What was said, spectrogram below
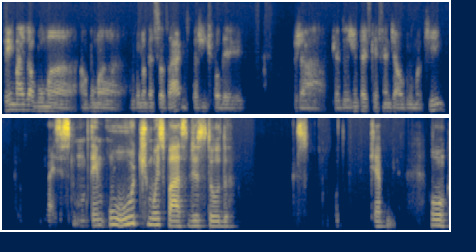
Tem mais alguma alguma alguma dessas áreas para a gente poder já, quer dizer, a gente está esquecendo de alguma aqui? Mas tem o último espaço de estudo, que é o,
